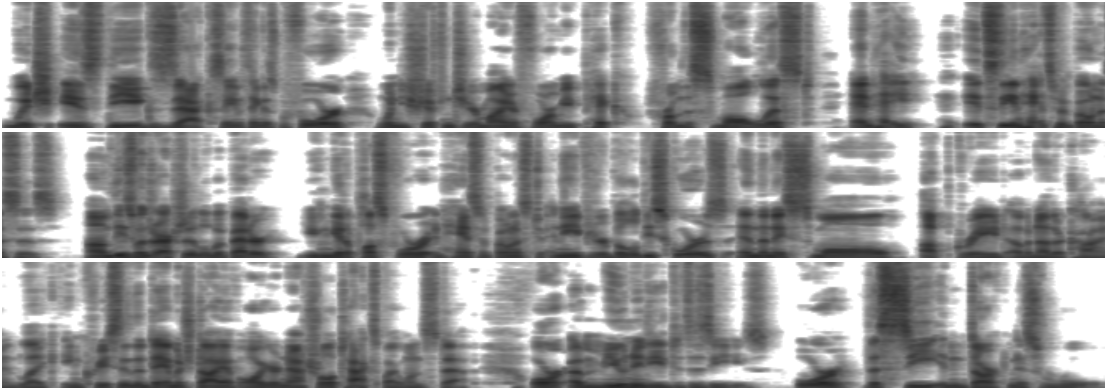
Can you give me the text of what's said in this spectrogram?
which is the exact same thing as before. When you shift into your minor form, you pick from the small list. And hey, it's the enhancement bonuses. Um, these ones are actually a little bit better. You can get a plus four enhancement bonus to any of your ability scores, and then a small upgrade of another kind, like increasing the damage die of all your natural attacks by one step, or immunity to disease, or the see in darkness rule.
